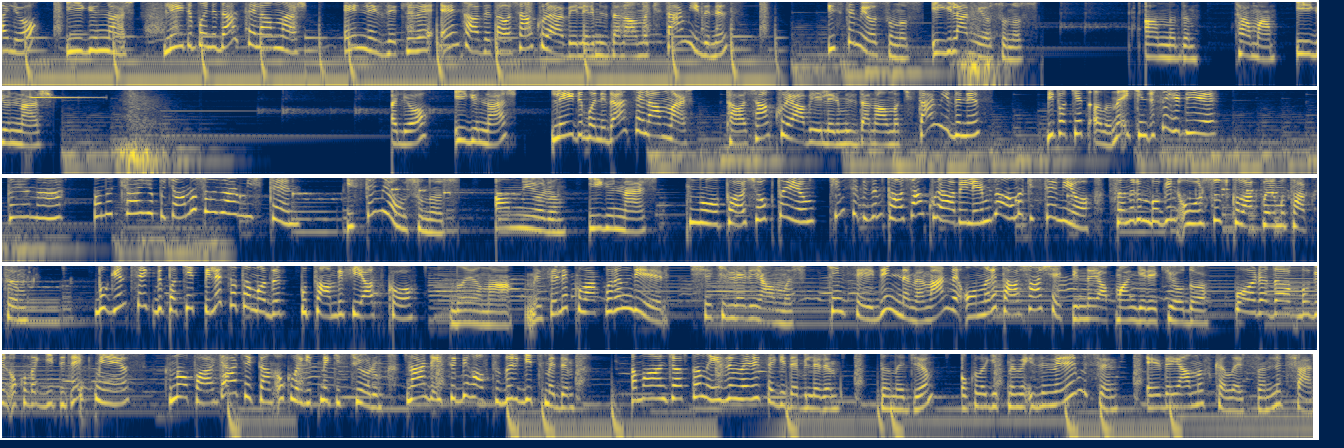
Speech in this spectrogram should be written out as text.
Alo, iyi günler. Lady Bunny'den selamlar. En lezzetli ve en taze tavşan kurabiyelerimizden almak ister miydiniz? İstemiyorsunuz, ilgilenmiyorsunuz. Anladım. Tamam, iyi günler. Alo, iyi günler. Lady Bunny'den selamlar. Tavşan kurabiyelerimizden almak ister miydiniz? Bir paket alana ikincisi hediye. Dayana, bana çay yapacağına söz vermiştin. İstemiyor musunuz? Anlıyorum. İyi günler. Nopa şoktayım. Kimse bizim tavşan kurabiyelerimizi almak istemiyor. Sanırım bugün uğursuz kulaklarımı taktım. Bugün tek bir paket bile satamadık. Bu tam bir fiyasko. Dayana, mesele kulakların değil. Şekilleri yanlış. Kimseyi dinlememen ve onları tavşan şeklinde yapman gerekiyordu. Bu arada bugün okula gidecek miyiz? Knopa gerçekten okula gitmek istiyorum. Neredeyse bir haftadır gitmedim. Ama ancak Dana izin verirse gidebilirim. Danacığım, okula gitmeme izin verir misin? Evde yalnız kalırsın lütfen.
